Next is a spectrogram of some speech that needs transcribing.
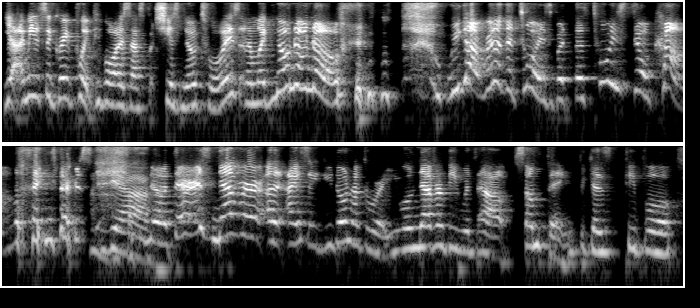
Yeah, I mean, it's a great point. People always ask, but she has no toys. And I'm like, no, no, no. we got rid of the toys, but the toys still come. like there's Yeah. no, there is never, a, I say, you don't have to worry. You will never be without something because people,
